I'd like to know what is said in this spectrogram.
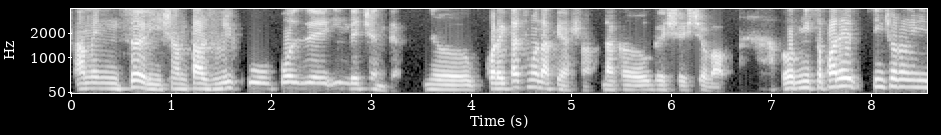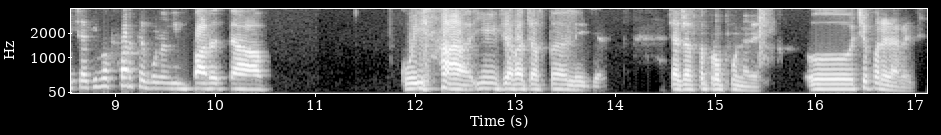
amenințării, șantajului cu poze indecente. Uh, corectați-mă dacă e așa, dacă greșești ceva. Uh, mi se pare, sincer, o inițiativă foarte bună din partea cui a inițiat această lege și această propunere. Uh, ce părere aveți?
